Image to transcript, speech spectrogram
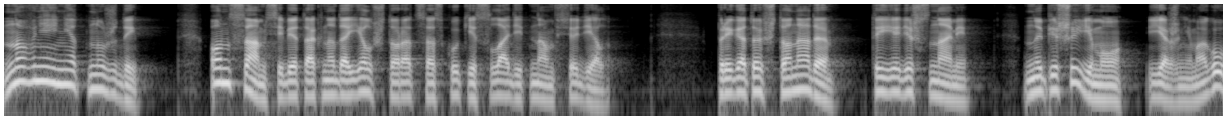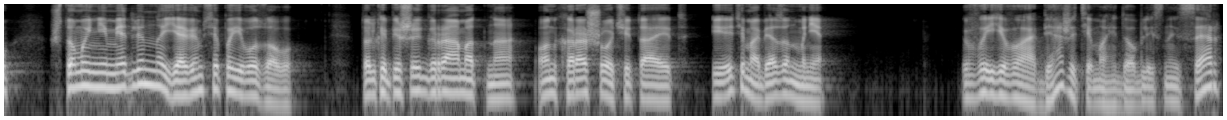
Но в ней нет нужды. Он сам себе так надоел, что рад со скуки сладить нам все дело. Приготовь что надо, ты едешь с нами. Напиши ему, я же не могу, что мы немедленно явимся по его зову. Только пиши грамотно, он хорошо читает, и этим обязан мне». «Вы его обяжете, мой доблестный сэр,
